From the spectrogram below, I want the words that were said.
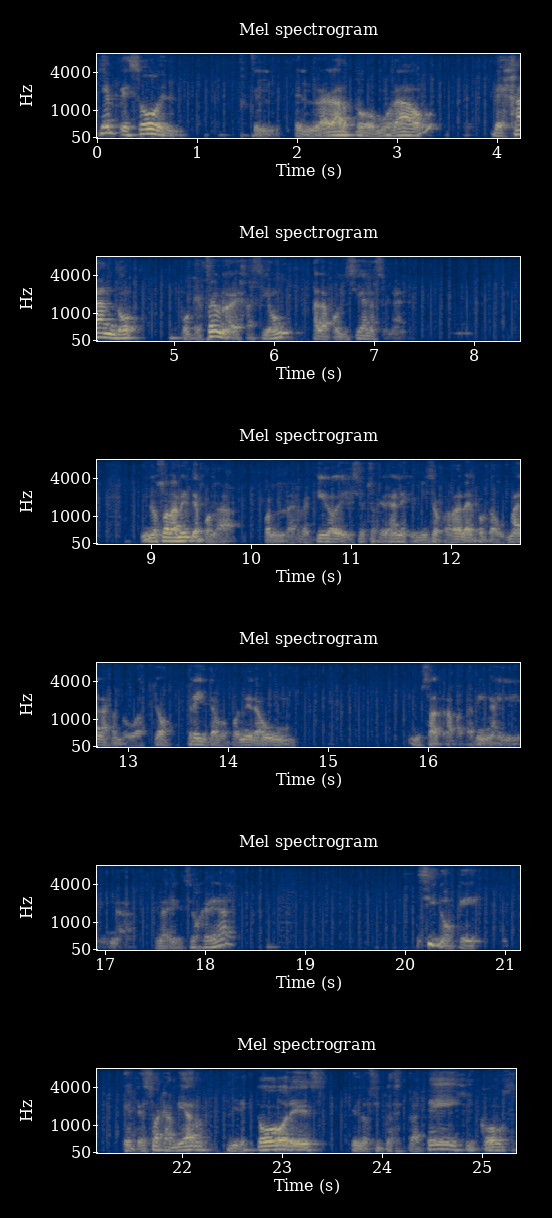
Ya empezó el, el, el lagarto morado dejando porque fue una dejación a la Policía Nacional. Y no solamente por, la, por el retiro de 18 generales que me hizo acordar la época humana cuando batió 30 por poner a un, un sátrapa también ahí en la, dirección general, sino que empezó a cambiar directores en los sitios estratégicos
